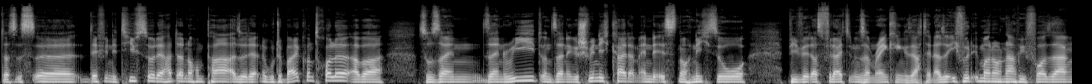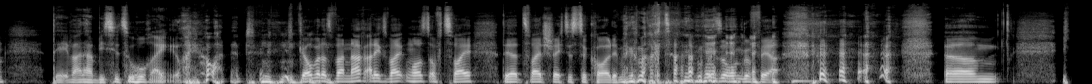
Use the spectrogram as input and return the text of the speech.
Das ist äh, definitiv so. Der hat da noch ein paar, also der hat eine gute Ballkontrolle, aber so sein, sein Read und seine Geschwindigkeit am Ende ist noch nicht so, wie wir das vielleicht in unserem Ranking gesagt hätten. Also ich würde immer noch nach wie vor sagen, der war da ein bisschen zu hoch eingeordnet. Ich glaube, das war nach Alex Walkenhorst auf zwei der zweitschlechteste Call, den wir gemacht haben, so ungefähr. ähm, ich,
